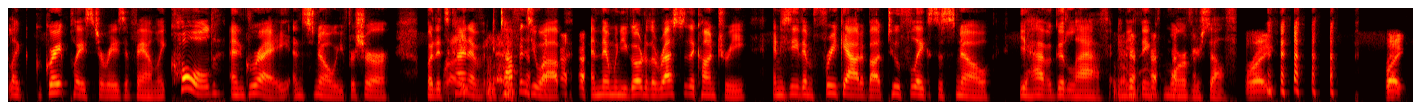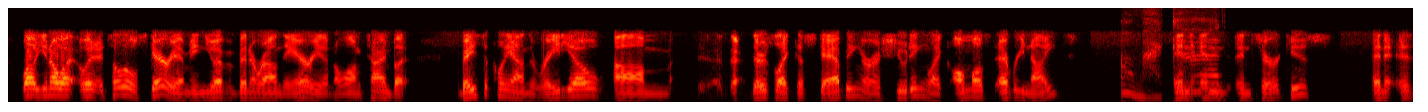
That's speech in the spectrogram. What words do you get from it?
like a great place to raise a family. Cold and gray and snowy for sure, but it's kind of it toughens you up. And then when you go to the rest of the country and you see them freak out about two flakes of snow, you have a good laugh and you think more of yourself. right right well you know what it's a little scary i mean you haven't been around the area in a long time but basically on the radio um th- there's like a stabbing or a shooting like almost every night Oh my god! in in in syracuse and it, it,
